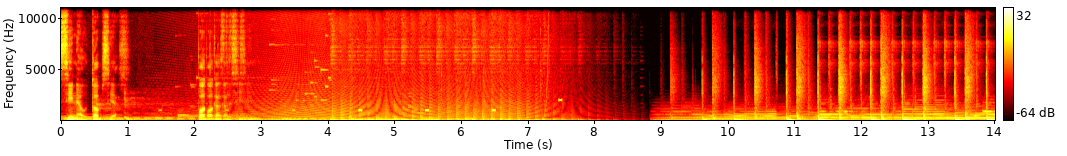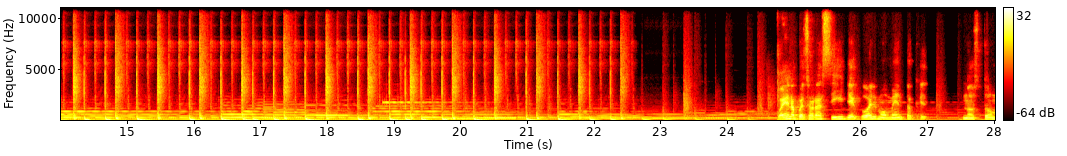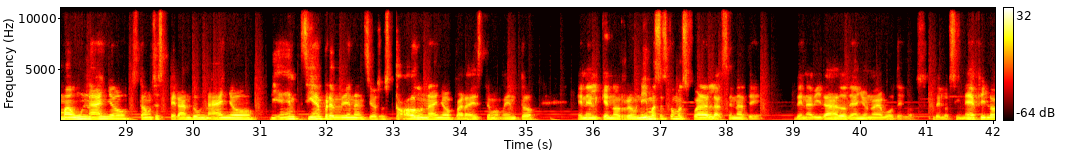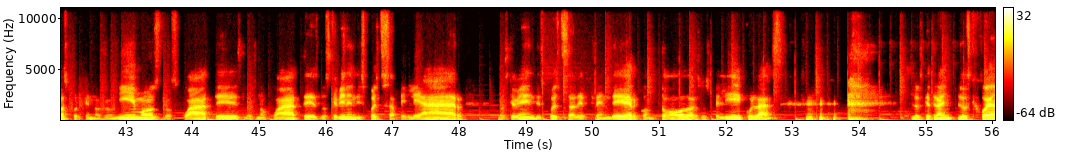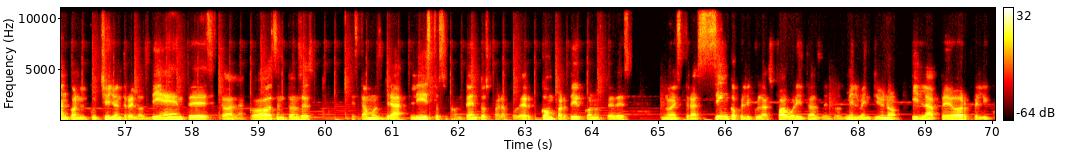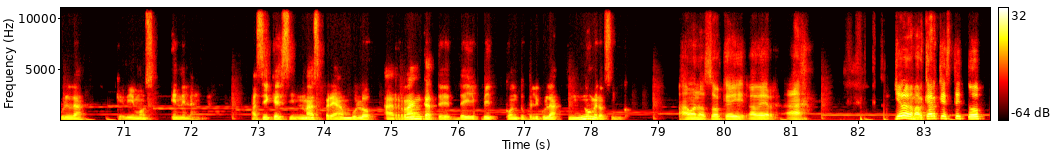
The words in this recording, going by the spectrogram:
Cineautopsias. Podcast de cine. Bueno, pues ahora sí llegó el momento que nos toma un año, estamos esperando un año, bien, siempre bien ansiosos, todo un año para este momento en el que nos reunimos. Es como si fuera la cena de, Navidad o de Año Nuevo de los, de los cinéfilos, porque nos reunimos, los cuates, los no cuates, los que vienen dispuestos a pelear, los que vienen dispuestos a defender con todas sus películas. los que traen, los que juegan con el cuchillo entre los dientes y toda la cosa. Entonces, estamos ya listos y contentos para poder compartir con ustedes nuestras cinco películas favoritas del 2021 y la peor película que vimos en el año. Así que sin más preámbulo, arráncate, David, con tu película número 5. Vámonos, ok, a ver. Ah. Quiero remarcar que este top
